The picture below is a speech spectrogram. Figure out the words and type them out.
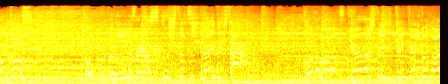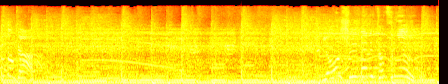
コーストップと2位の差が少しずつ開いてきた。このまま突き放していく展開となるのか。4周目に突入。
